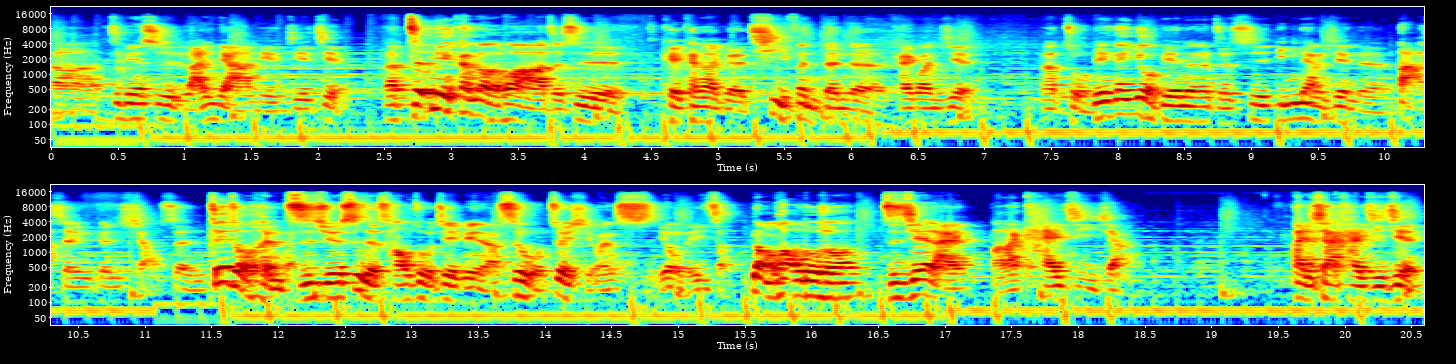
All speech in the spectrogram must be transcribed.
啊，这边是蓝牙连接键。那正面看到的话，则是可以看到一个气氛灯的开关键。那左边跟右边呢，则是音量键的大声跟小声。这种很直觉式的操作界面啊，是我最喜欢使用的一种。那我们话不多说，直接来把它开机一下，按下开机键。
